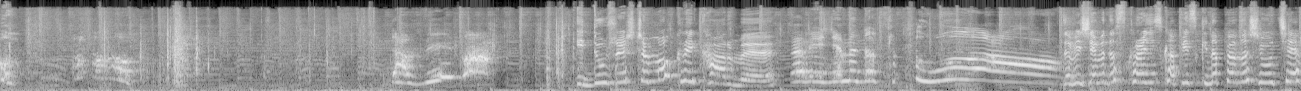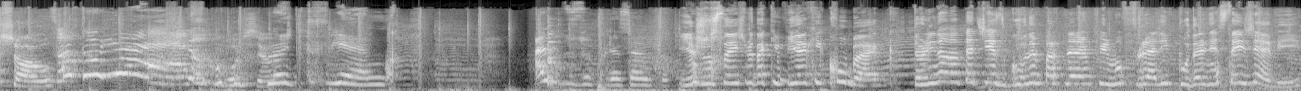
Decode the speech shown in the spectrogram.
O, o, o. Nazywa. I dużo jeszcze mokrej karmy. Zawieziemy do... Wow. Zawieziemy do schroniska, pieski na pewno się ucieszą. Co to jest? Kubusiu. No i dźwięk. Ale dużo prezentów. I Już dostaliśmy taki wielki kubek. Dolina Noteci jest głównym partnerem filmu Freddy Pudelnie z tej ziemi.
